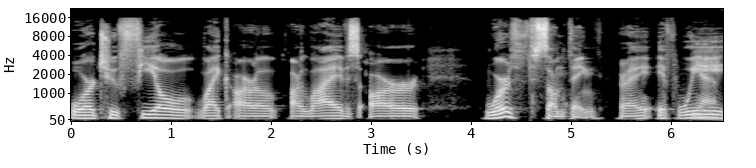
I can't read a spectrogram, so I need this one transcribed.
or to feel like our our lives are worth something right if we yeah.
